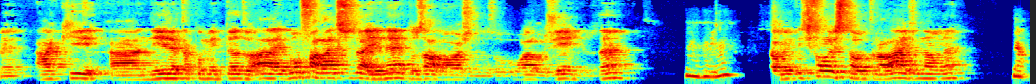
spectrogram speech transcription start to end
É, aqui a Neila está comentando, ah, é bom falar disso daí, né? Dos halógenos, ou halogênios, né? Uhum. A gente falou isso na outra live? Não, né? Não.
